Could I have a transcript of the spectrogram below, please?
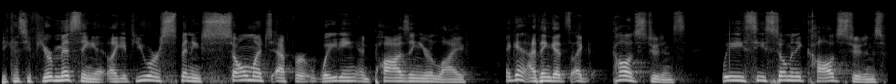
Because if you're missing it, like if you are spending so much effort waiting and pausing your life, again, I think it's like college students. We see so many college students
